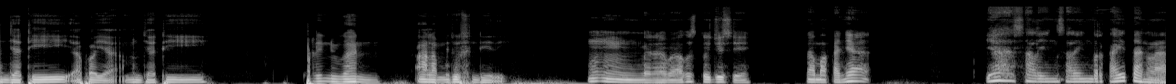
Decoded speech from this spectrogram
menjadi apa ya menjadi perlindungan alam itu sendiri Mm-mm, benar-benar aku setuju sih. Nah makanya ya saling-saling berkaitan lah.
